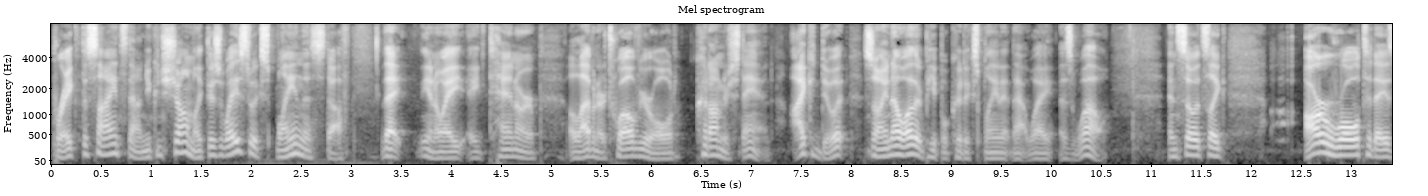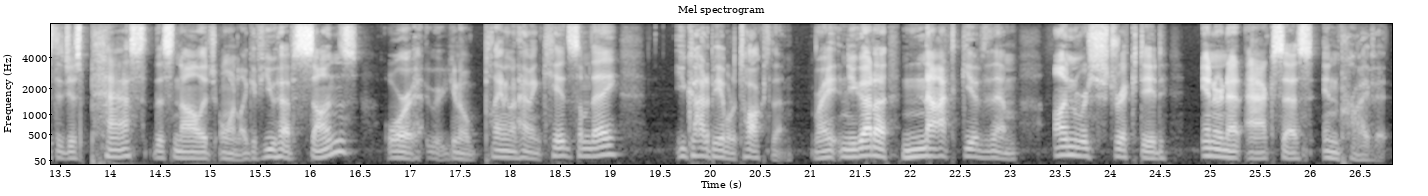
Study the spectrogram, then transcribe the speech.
break the science down. You can show them like there's ways to explain this stuff that you know a, a 10 or 11 or 12 year old could understand. I could do it, so I know other people could explain it that way as well. And so it's like our role today is to just pass this knowledge on. Like if you have sons or you know planning on having kids someday, you got to be able to talk to them, right? And you got to not give them unrestricted internet access in private.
